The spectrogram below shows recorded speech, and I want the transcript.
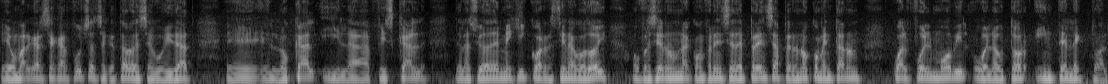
Eh, Omar García Jarfucha, el secretario de Seguridad eh, local, y la fiscal de la Ciudad de México, Ernestina Godoy, ofrecieron una conferencia de prensa, pero no comentaron cuál fue el móvil o el autor intelectual.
